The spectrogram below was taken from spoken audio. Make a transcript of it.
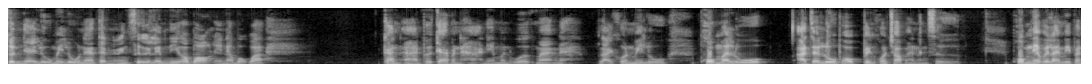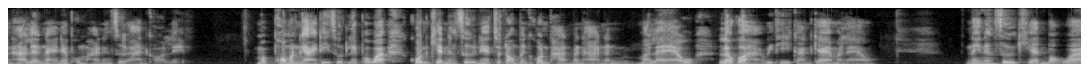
ส่วนใหญ่รู้ไม่รู้นะ แต่ในหนังสือเล่มนี้ก็บอกเลยนะ บอกว่า การอ่านเพื่อแก้ปัญหาเนี่ยมันเวิร์กมากนะ หลายคนไม่รู้ ผมมารู้อาจจะรู้เพราะเป็นคนชอบอ่านหนังสือ ผมเนี่ยเวลามีปัญหาเรื่องไหนเนี่ยผมหาหนังสืออ่านก่อนเลย เพราะมันง่ายที่สุดเลย เพราะว่าคนเขียนหนังสือเนี่ยจะต้องเป็นคนผ่านปัญหานั้นมาแล้ว แล้วก็หาวิธีการแก้มาแล้ว ในหนังสือเขียนบอกว่า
